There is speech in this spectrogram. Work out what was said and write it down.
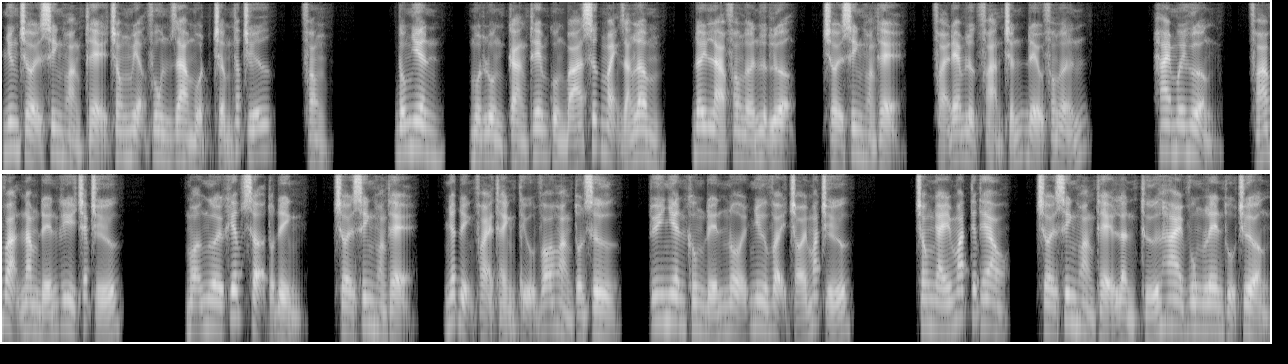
nhưng trời sinh hoàng thể trong miệng phun ra một chấm thấp chữ, phong. Đồng nhiên, một luồng càng thêm cuồng bá sức mạnh giáng lâm, đây là phong ấn lực lượng, trời sinh hoàng thể, phải đem lực phản chấn đều phong ấn. 20 hưởng, phá vạn năm đến ghi chép chứ. Mọi người khiếp sợ tột đỉnh, trời sinh hoàng thể, nhất định phải thành tựu võ hoàng tôn sư, tuy nhiên không đến nỗi như vậy chói mắt chứ. Trong nháy mắt tiếp theo, trời sinh hoàng thể lần thứ hai vung lên thủ trưởng,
